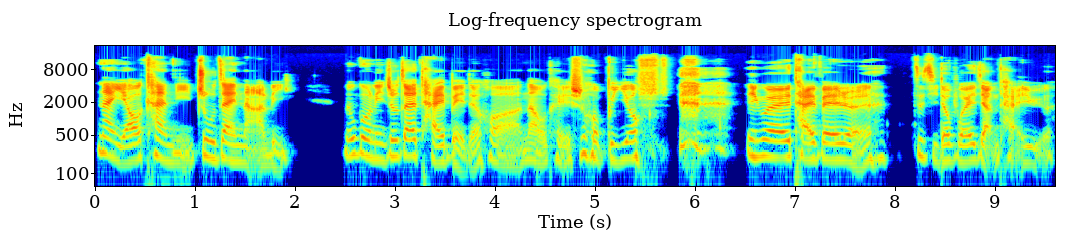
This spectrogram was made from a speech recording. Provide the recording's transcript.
那也要看你住在哪里。如果你住在台北的话，那我可以说不用，因为台北人自己都不会讲台语了。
